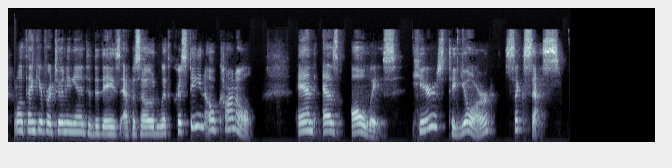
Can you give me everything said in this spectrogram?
Well, thank you for tuning in to today's episode with Christine O'Connell. And as always, here's to your success.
